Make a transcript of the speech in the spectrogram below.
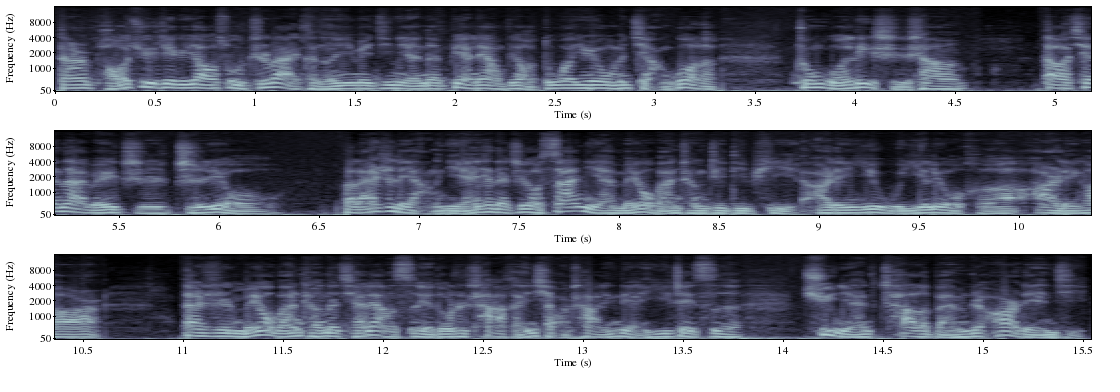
当然，刨去这个要素之外，可能因为今年的变量比较多，因为我们讲过了，中国历史上到现在为止只有本来是两年，现在只有三年没有完成 GDP，二零一五一六和二零二二。但是没有完成的前两次也都是差很小，差零点一。这次去年差了百分之二点几。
